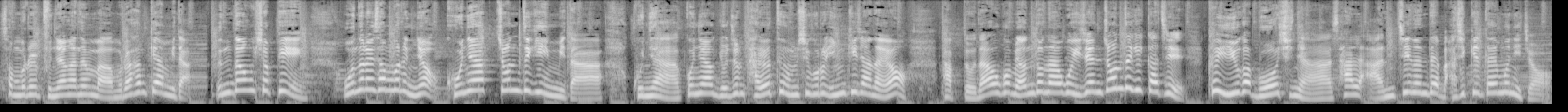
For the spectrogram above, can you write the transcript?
선물을 분양하는 마음으로 함께합니다. 운동 쇼핑. 오늘의 선물은요, 곤약 쫀득이입니다. 곤약, 곤약 요즘 다이어트 음식으로 인기잖아요. 밥도 나오고 면도 나오고 이젠 쫀득이까지. 그 이유가 무엇이냐? 살 안 찌는데 맛있기 때문이죠.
